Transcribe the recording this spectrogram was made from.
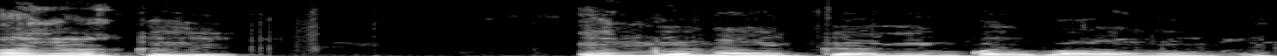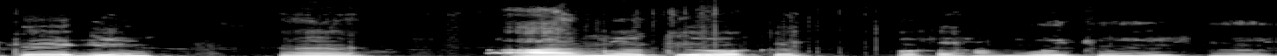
അതിനകത്ത് എന്തുകൊണ്ടാണ് ഇത്രയധികം കൊലപാതകങ്ങളും ഇത്രയധികം ആത്മഹത്യയും ഒക്കെ ഒക്കെ സംഭവിച്ചുകൊണ്ടിരിക്കുന്നത്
